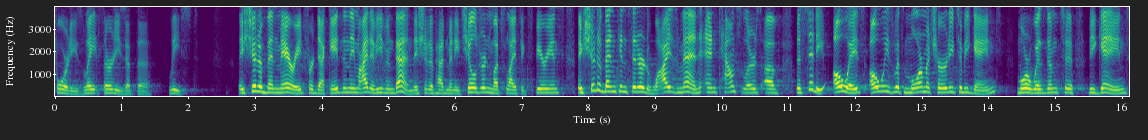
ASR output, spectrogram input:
40s, late 30s at the least. They should have been married for decades, and they might have even been. They should have had many children, much life experience. They should have been considered wise men and counselors of the city, always, always with more maturity to be gained, more wisdom to be gained.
